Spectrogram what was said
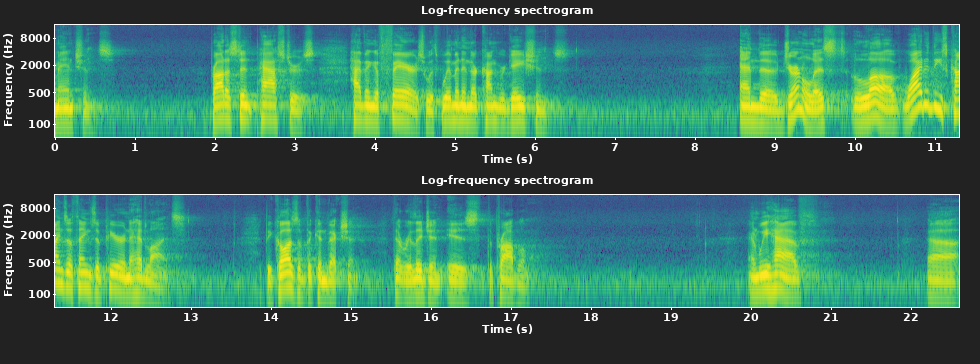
mansions. Protestant pastors having affairs with women in their congregations. And the journalists love why do these kinds of things appear in the headlines? Because of the conviction that religion is the problem. And we have uh,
